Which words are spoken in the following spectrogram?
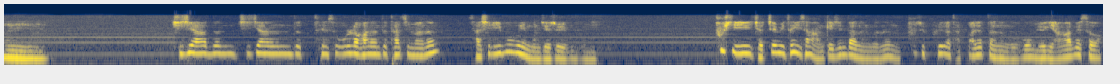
음, 지지하는 지지하는 듯해서 올라가는 듯 하지만은 사실 이 부분이 문제죠. 이 부분이. 풋이 저점이 더 이상 안 깨진다는 것은 풋의 프리가 다 빠졌다는 거고 여기 양압에서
